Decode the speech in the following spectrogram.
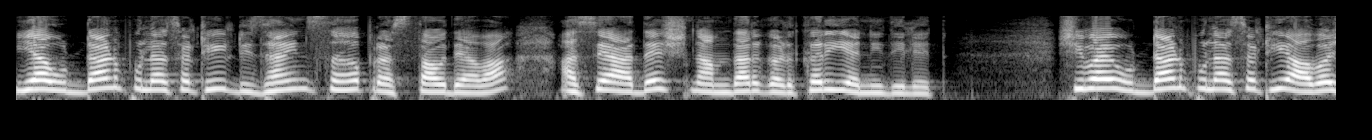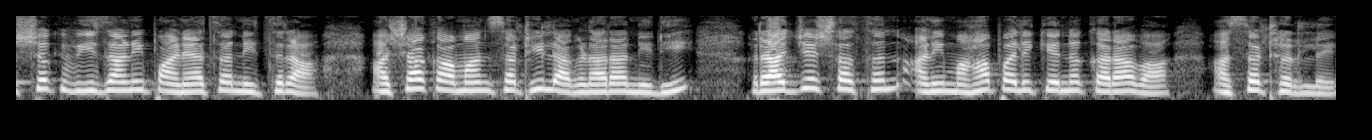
या उड्डाण पुलासाठी डिझाईनसह प्रस्ताव द्यावा असे आदेश नामदार गडकरी यांनी दिलेत. शिवाय उड्डाण पुलासाठी आवश्यक वीज आणि पाण्याचा निचरा अशा कामांसाठी लागणारा निधी राज्य शासन आणि महापालिकेनं करावा असं ठरलंय.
